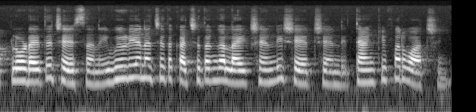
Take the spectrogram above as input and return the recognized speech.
అప్లోడ్ అయితే చేశాను. ఈ వీడియో నచ్చితే ఖచ్చితంగా లైక్ చేయండి షేర్ చేయండి. థ్యాంక్ యూ ఫర్ వాచింగ్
